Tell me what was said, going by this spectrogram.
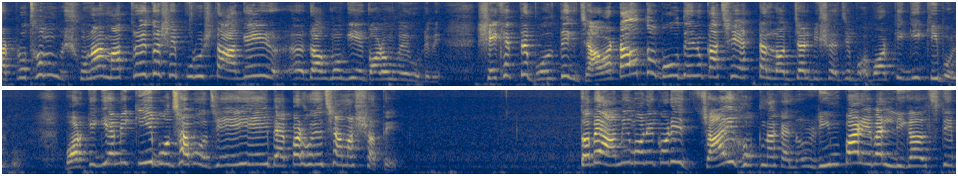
আর প্রথম শোনা মাত্রই তো সেই পুরুষটা আগেই ডগমগিয়ে গরম হয়ে উঠবে। সেক্ষেত্রে বলতে যাওয়াটাও তো বউদের কাছে একটা লজ্জার বিষয় যে বরকে গিয়ে কি বলব? বরকে গিয়ে আমি কি বোঝাবো যে এই এই ব্যাপার হয়েছে আমার সাথে? তবে আমি মনে করি যাই হোক না কেন, রিম্পার এবার লিগাল স্টেপ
